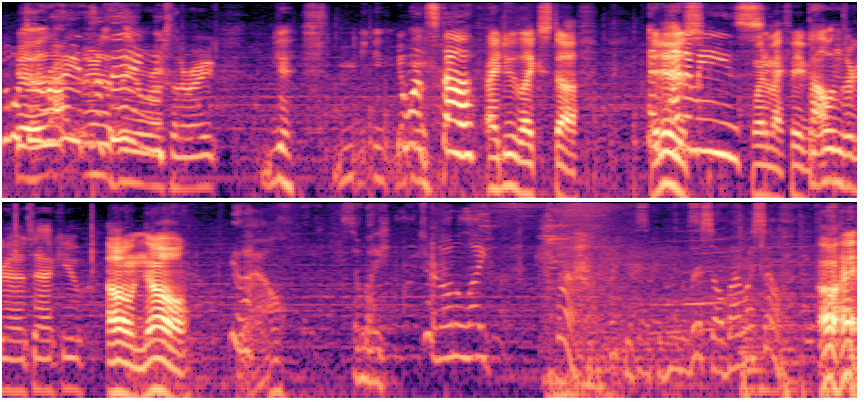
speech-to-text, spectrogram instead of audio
go to the right. there's There's a a thing thing. over to the right. Yeah. You want stuff. I do like stuff. And It is enemies. one of my favorite. Goblins are gonna attack you. Oh no. Well, Somebody turn on a light. I guess I can handle this all by myself. Oh hey.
